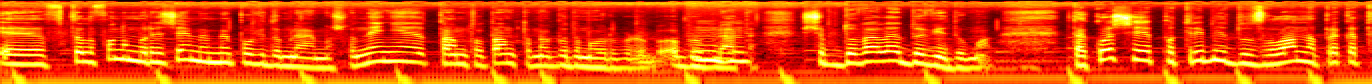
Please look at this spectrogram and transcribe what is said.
Е, В телефонному режимі ми повідомляємо, що нині там-то, там-то ми будемо оброб- обробляти, Мгм. щоб довели до відома. Також є потрібні дозвола, наприклад,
